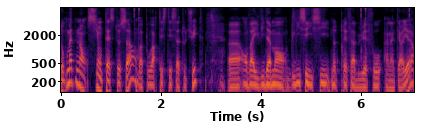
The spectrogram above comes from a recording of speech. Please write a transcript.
Donc maintenant, si on teste ça, on va pouvoir tester ça tout de suite. Euh, on va évidemment glisser ici notre préfab UFO à l'intérieur.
